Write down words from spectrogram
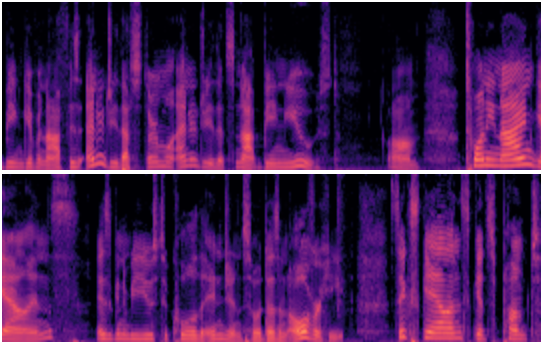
being given off is energy. That's thermal energy that's not being used. Um, 29 gallons is going to be used to cool the engine so it doesn't overheat. 6 gallons gets pumped,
